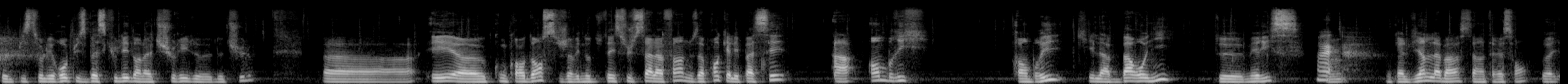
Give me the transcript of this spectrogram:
que le pistolero puisse basculer dans la tuerie de, de Tulle. Euh, et euh, Concordance, j'avais noté juste ça à la fin, nous apprend qu'elle est passée à Ambry. Ambry, qui est la baronnie de Méris. Ouais. Donc elle vient de là-bas, c'est intéressant. Ouais,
